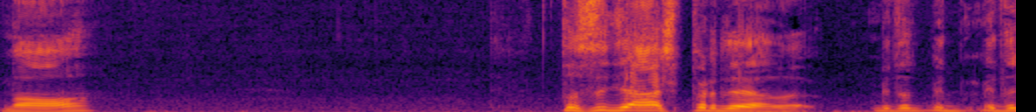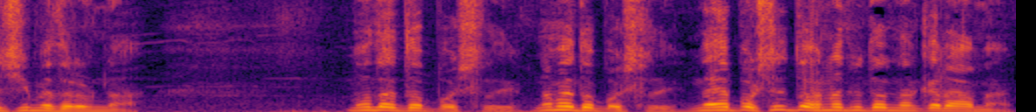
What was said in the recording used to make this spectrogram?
No. To si děláš prdel. My, to, my, my točíme zrovna. No tak to pošli. No my to pošli. Ne, pošli to hned, my to nakadáme.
